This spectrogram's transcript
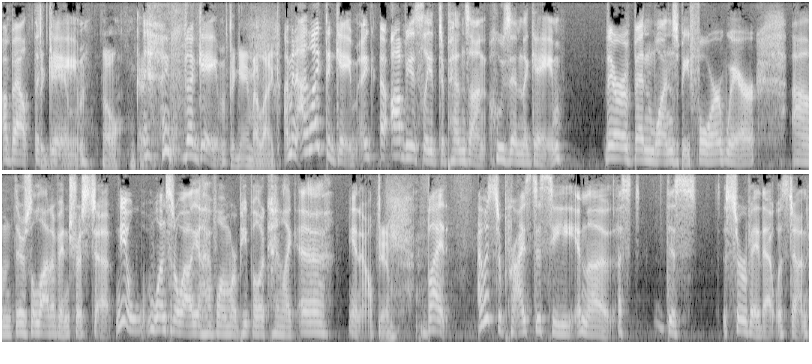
about the, The game. Oh, okay. the game. the game I like. I mean, I like the game. It- Obviously, it depends on who's in the game. There have been ones before where um, there's a lot of interest. Uh, you know, once in a while you'll have one where people are kind of like, uh, you know. Yeah. But I was surprised to see in the uh, this survey that was done,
